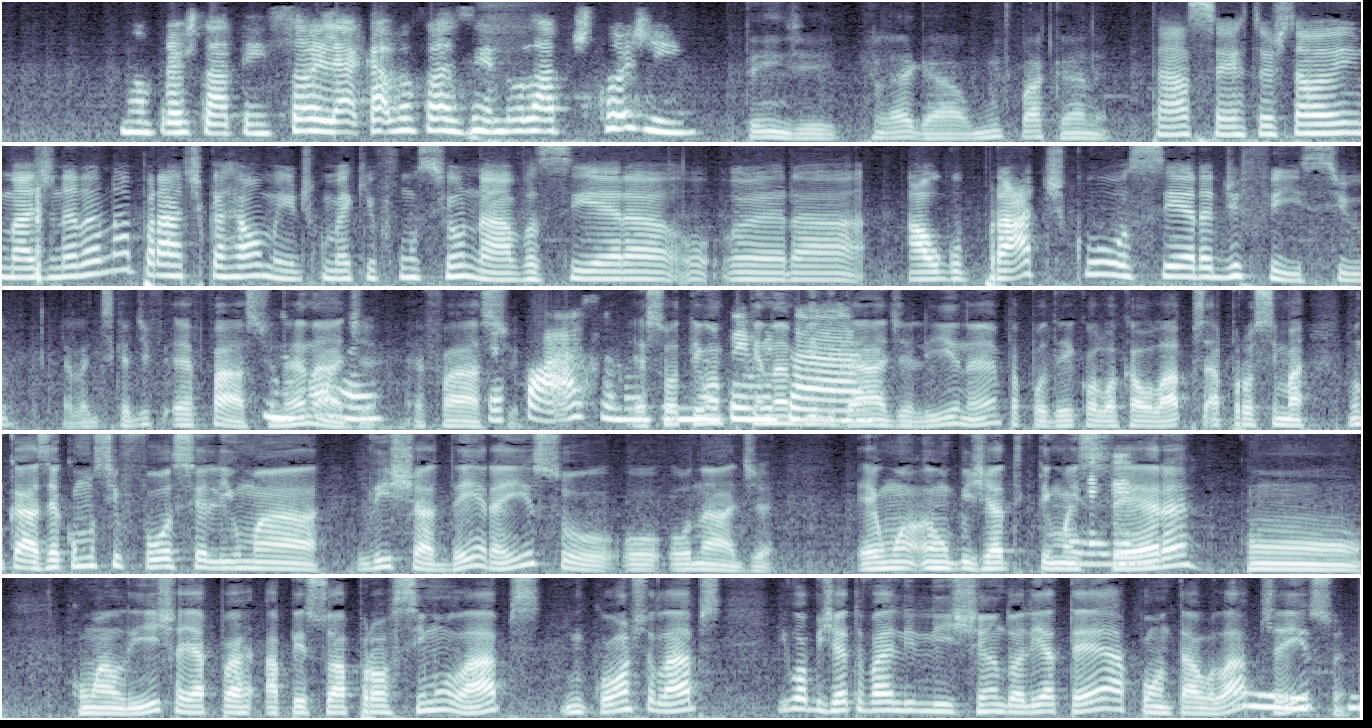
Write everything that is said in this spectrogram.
não prestar atenção, ele acaba fazendo o lápis todinho. Entendi. Legal, muito bacana. Tá certo. Eu estava imaginando na prática realmente como é que funcionava, se era, era algo prático ou se era difícil. Ela disse que é, é fácil, né, não, né, Nádia? É, é fácil. É fácil, não É só ter uma pequena muita... habilidade ali, né, para poder colocar o lápis, aproximar. No caso, é como se fosse ali uma lixadeira, é isso, ô, ô, Nádia? É, uma, é um objeto que tem uma é. esfera com, com a lixa e a, a, pessoa aproxima o lápis, encosta o lápis e o objeto vai ali lixando ali até apontar o lápis, é isso.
